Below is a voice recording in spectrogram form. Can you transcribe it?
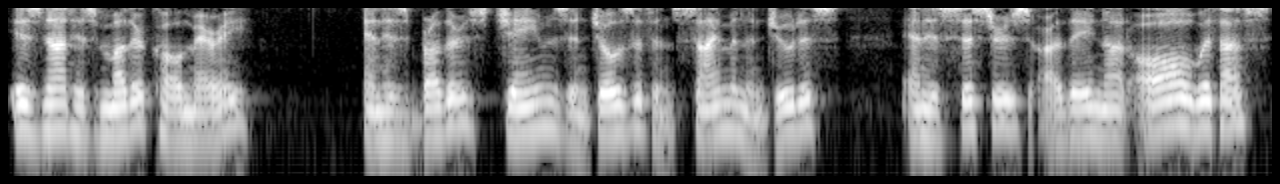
Is not his mother called Mary? And his brothers, James and Joseph and Simon and Judas? And his sisters, are they not all with us?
